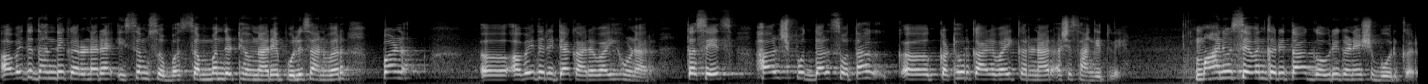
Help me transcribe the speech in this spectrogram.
अवैध धंदे करणाऱ्या इसम सोबत संबंध ठेवणारे पोलिसांवर पण अवैधरित्या कारवाई होणार. तसेच हर्ष पोद्दार स्वतः कठोर कारवाई करणार असे सांगितले. महान्यूज सेवन करिता गौरी गणेश बोरकर.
